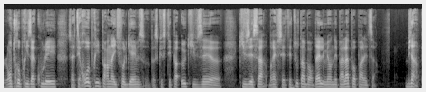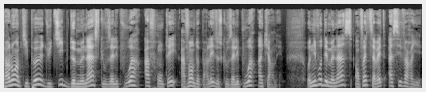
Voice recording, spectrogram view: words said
L'entreprise a coulé. Ça a été repris par Nightfall Games parce que c'était pas eux qui faisaient, euh, qui faisaient ça. Bref, c'était tout un bordel, mais on n'est pas là pour parler de ça. Bien, parlons un petit peu du type de menaces que vous allez pouvoir affronter avant de parler de ce que vous allez pouvoir incarner. Au niveau des menaces, en fait, ça va être assez varié.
